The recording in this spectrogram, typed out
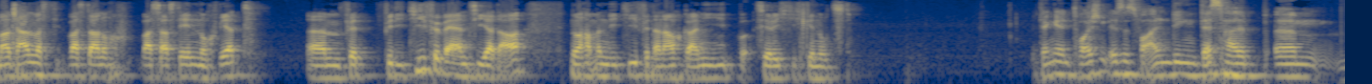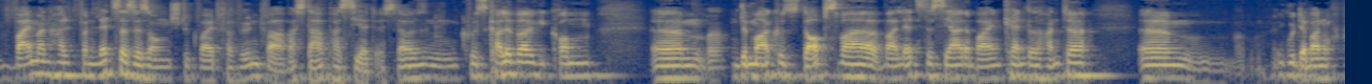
mal schauen, was, was da noch, was aus denen noch wird. Ähm, für, für die Tiefe wären sie ja da, nur hat man die Tiefe dann auch gar nie sehr richtig genutzt. Ich denke, enttäuschend ist es vor allen Dingen deshalb, ähm, weil man halt von letzter Saison ein Stück weit verwöhnt war, was da passiert ist. Da ein Chris Culliver gekommen, ähm, Marcus Dobbs war, war letztes Jahr dabei, ein Kendall Hunter. Ähm, gut, der war noch,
